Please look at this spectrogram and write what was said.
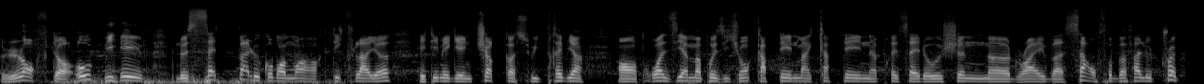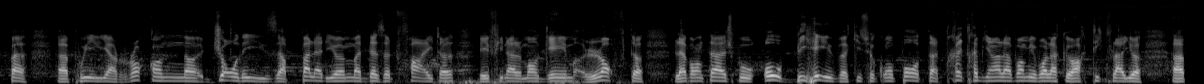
Loft. Obehave ne cède pas le commandement Arctic Flyer. Hit Chuck suit très bien en troisième position. Captain My Captain précède Ocean Drive South, Buffalo Trip, puis il y a Rock on Jordies. Palladium, Desert Fighter et finalement Game Loft. L'avantage pour O Behave qui se comporte très très bien à l'avant, mais voilà que Arctic Flyer euh,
